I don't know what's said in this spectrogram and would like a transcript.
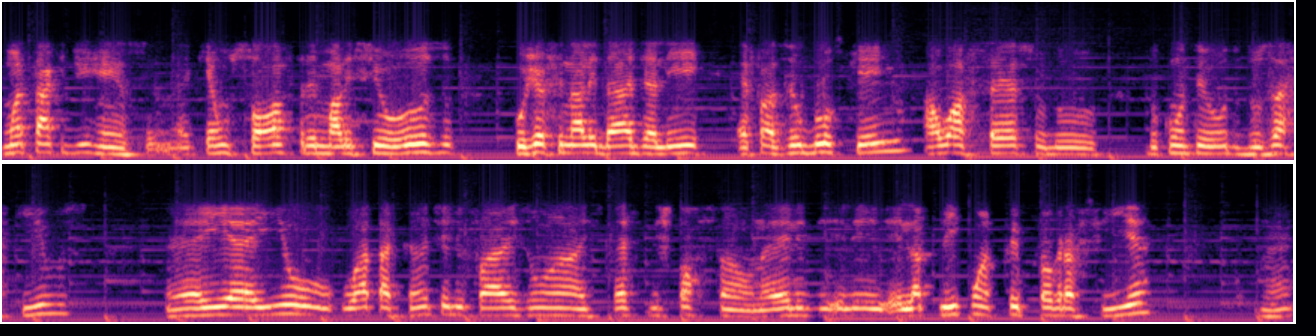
um ataque de ransom, né, que é um software malicioso cuja finalidade ali é fazer o bloqueio ao acesso do, do conteúdo dos arquivos é, e aí o, o, atacante ele faz uma espécie de extorsão, né? Ele, ele, ele aplica uma criptografia, né?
